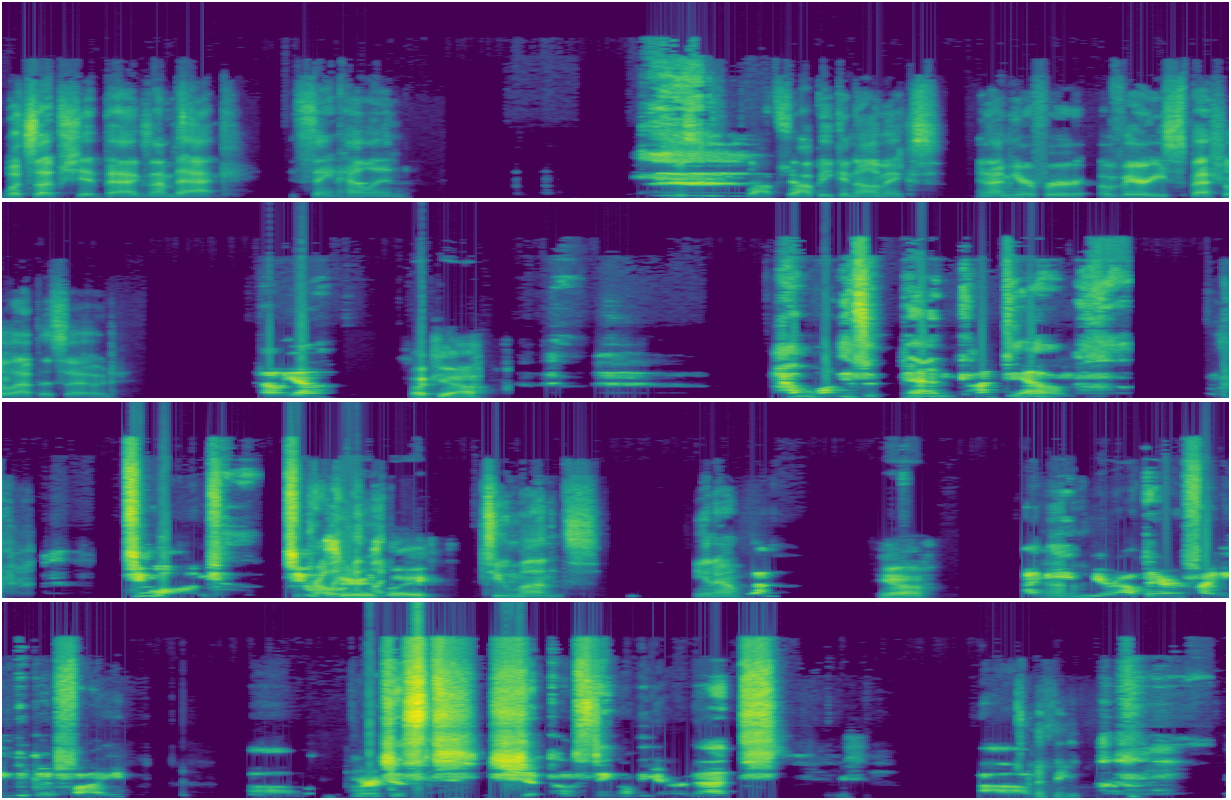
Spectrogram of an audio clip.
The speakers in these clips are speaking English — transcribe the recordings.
What's up, shitbags? I'm back. It's St. Helen. This is Shop Shop Economics, and I'm here for a very special episode. Hell yeah. Fuck yeah. How long has it been? God damn. Too long. Too Probably long. been like Seriously. two months. You know? Yeah. I mean, um, you're out there fighting the good fight. Um, we're just shit posting on the internet. Um, I think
